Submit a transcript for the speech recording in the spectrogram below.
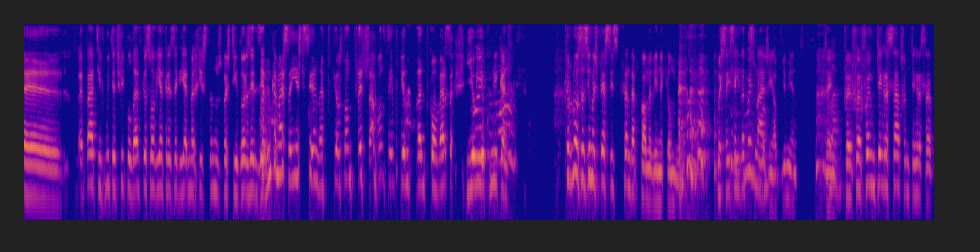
Uh, epá, tive muita dificuldade porque eu só via a Teresa Guilherme a rir-se nos bastidores e dizer nunca mais saías de cena, porque eles não te deixavam sempre dando de conversa e eu Muito ia comunicando. Tornou-se assim uma espécie de stand-up comedy naquele momento, mas sem sair da personagem, obviamente. Claro. Foi, foi, foi muito engraçado, foi muito engraçado.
